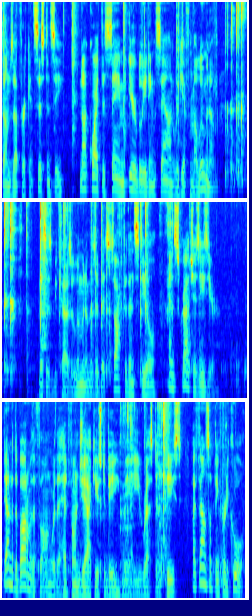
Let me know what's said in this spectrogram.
Thumbs up for consistency. Not quite the same ear-bleeding sound we get from aluminum. This is because aluminum is a bit softer than steel and scratches easier. Down to the bottom of the phone, where the headphone jack used to be, may he rest in peace, I found something pretty cool.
